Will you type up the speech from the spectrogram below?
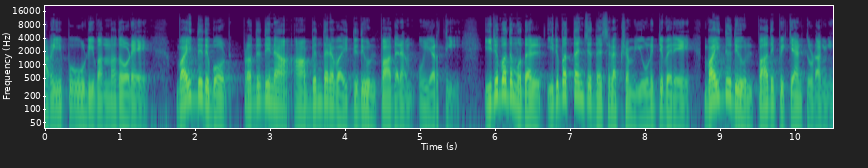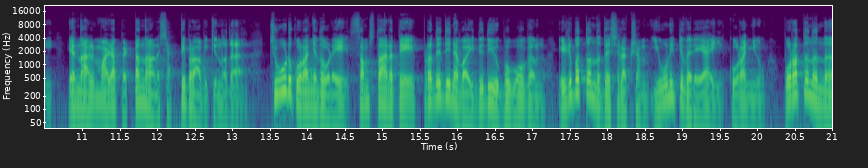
അറിയിപ്പ് കൂടി വന്നതോടെ വൈദ്യുതി ബോർഡ് പ്രതിദിന ആഭ്യന്തര വൈദ്യുതി ഉൽപ്പാദനം ഉയർത്തി. ഇരുപത് മുതൽ ഇരുപത്തഞ്ച് ദശലക്ഷം യൂണിറ്റ് വരെ വൈദ്യുതി ഉൽപ്പാദിപ്പിക്കാൻ തുടങ്ങി. എന്നാൽ മഴ പെട്ടെന്നാണ് ശക്തി പ്രാപിക്കുന്നത്. ചൂട് കുറഞ്ഞതോടെ സംസ്ഥാനത്തെ പ്രതിദിന വൈദ്യുതി ഉപഭോഗം എഴുപത്തൊന്ന് ദശലക്ഷം യൂണിറ്റ് വരെയായി കുറഞ്ഞു. പുറത്തുനിന്ന്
